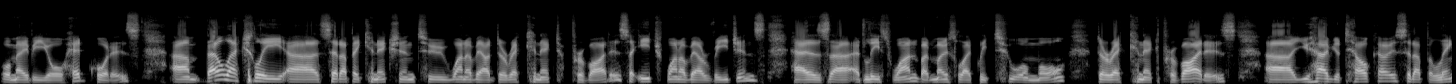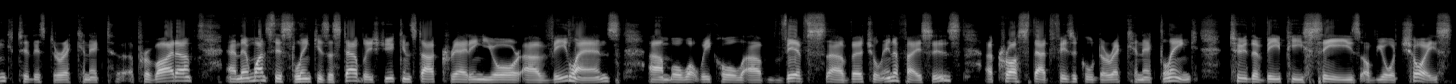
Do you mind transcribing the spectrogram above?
or maybe your headquarters. Um, they'll actually uh, set up a connection to one of our direct connect providers. So each one of our regions has uh, at least one, but most likely two or more direct connect providers. Uh, you have your telco set up a link to this direct connect uh, provider. And then once this link is established, you can start creating your uh, VLANs um, or what we call call uh, VIFs, uh, virtual interfaces, across that physical direct connect link to the VPCs of your choice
